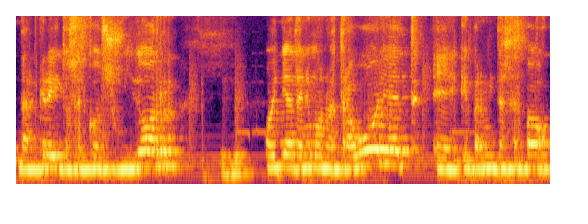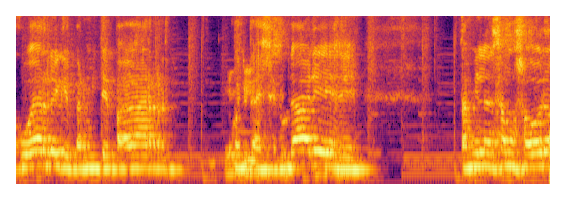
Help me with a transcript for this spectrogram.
dar créditos al consumidor. Hoy día tenemos nuestra wallet eh, que permite hacer pagos QR, que permite pagar cuentas de celulares. También lanzamos ahora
